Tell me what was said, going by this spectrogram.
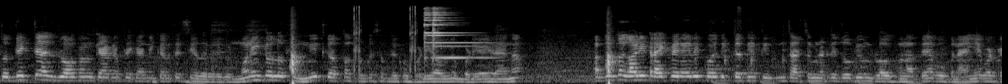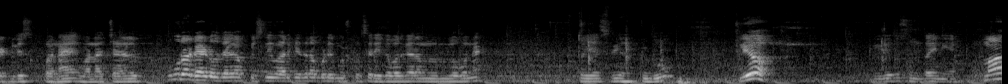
तो देखते हैं आज ब्लॉग में हम क्या करते क्या नहीं करते सीधा वेरी गुड मॉर्निंग तो लोग उम्मीद करता हूँ सुबह सब देखो बढ़िया होगा बढ़िया ही रहना। अब जब तक गाड़ी ट्रैक पे नहीं रही कोई दिक्कत नहीं तीन तीन चार छः मिनट के जो भी हम ब्लॉग्स बनाते हैं वो बनाएँगे बट एटलीस्ट बनाए वरना चैनल पूरा डेड हो जाएगा। पिछली बार की तरह बड़ी मुश्किल से रिकवर करा हम लोगों ने। तो yes we have to do Leo video तो सुनता ही नहीं है। माँ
